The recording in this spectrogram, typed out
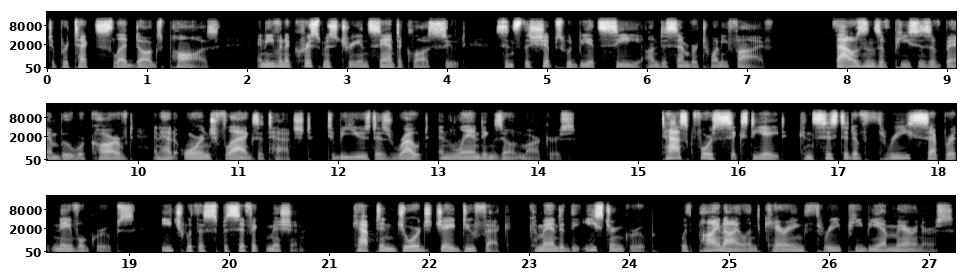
to protect sled dogs' paws, and even a Christmas tree and Santa Claus suit, since the ships would be at sea on December 25. Thousands of pieces of bamboo were carved and had orange flags attached to be used as route and landing zone markers. Task Force 68 consisted of three separate naval groups, each with a specific mission. Captain George J. Dufek commanded the Eastern Group, with Pine Island carrying three PBM mariners.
